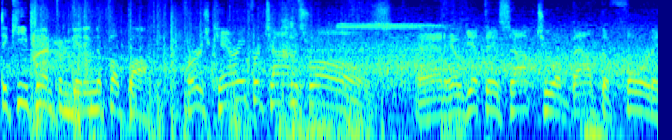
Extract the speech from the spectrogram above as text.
to keep him from getting the football. First carry for Thomas Rawls. And he'll get this up to about the 40.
